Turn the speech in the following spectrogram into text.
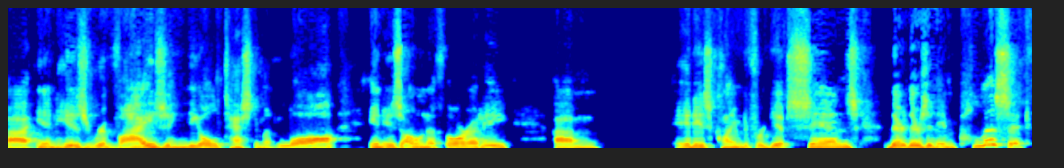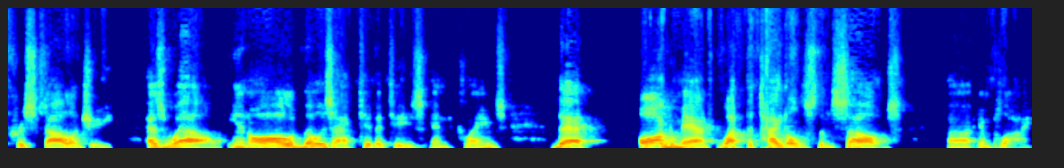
uh, in his revising the Old Testament law in his own authority. Um, it is claimed to forgive sins. There, there's an implicit Christology as well in all of those activities and claims that augment what the titles themselves uh, imply.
